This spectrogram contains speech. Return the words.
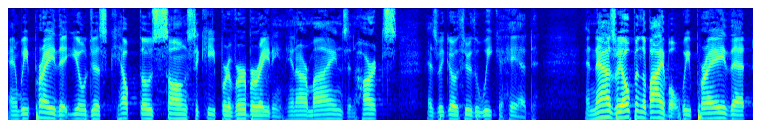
And we pray that you'll just help those songs to keep reverberating in our minds and hearts as we go through the week ahead. And now, as we open the Bible, we pray that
